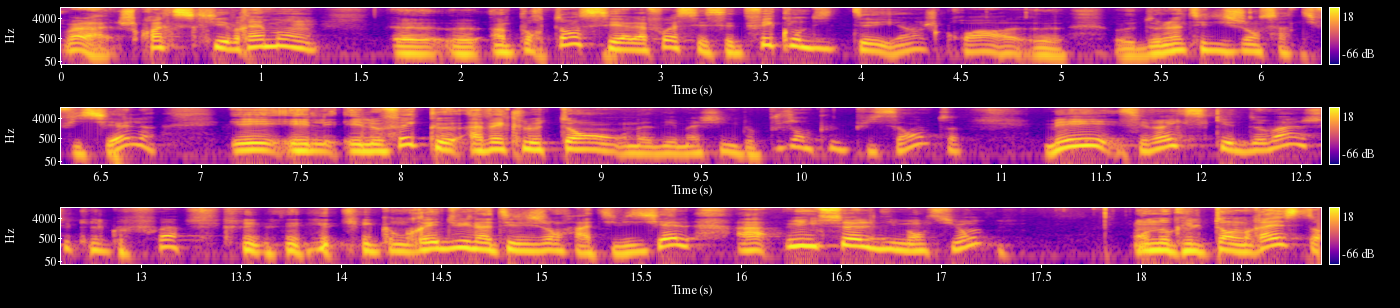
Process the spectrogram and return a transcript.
voilà, je crois que ce qui est vraiment important, c'est à la fois cette fécondité, je crois, de l'intelligence artificielle, et, et, le fait qu'avec le temps, on a des machines de plus en plus puissantes, mais c'est vrai que ce qui est dommage, c'est quelquefois, c'est qu'on réduit l'intelligence artificielle à une seule dimension, en occultant le reste.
